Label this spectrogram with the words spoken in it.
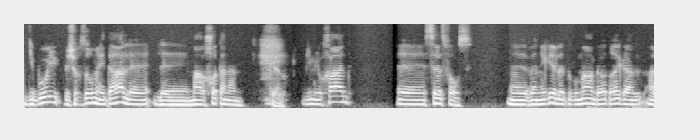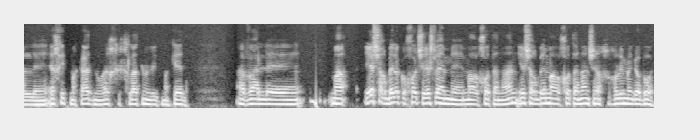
גיבוי ושחזור מידע ל, למערכות ענן. כן. במיוחד סיילספורס. אה, אה, ואני אגיד לדוגמה בעוד רגע על, על אה, איך התמקדנו איך החלטנו להתמקד. אבל אה, מה יש הרבה לקוחות שיש להם אה, מערכות ענן יש הרבה מערכות ענן שאנחנו יכולים לגבות.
